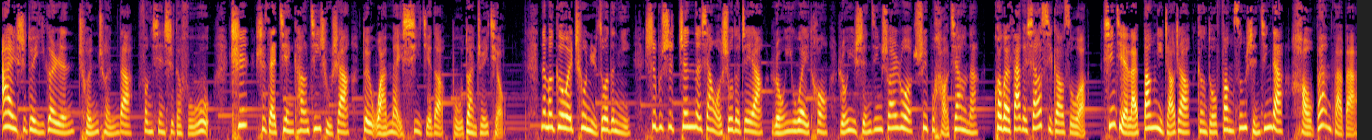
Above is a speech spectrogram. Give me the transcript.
爱是对一个人纯纯的奉献式的服务，吃是在健康基础上对完美细节的不断追求。那么，各位处女座的你，是不是真的像我说的这样，容易胃痛，容易神经衰弱，睡不好觉呢？快快发个消息告诉我，欣姐来帮你找找更多放松神经的好办法吧。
